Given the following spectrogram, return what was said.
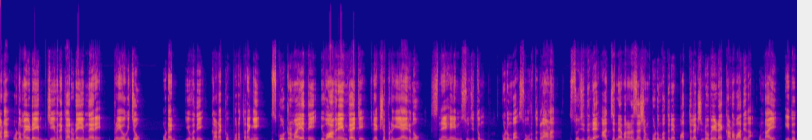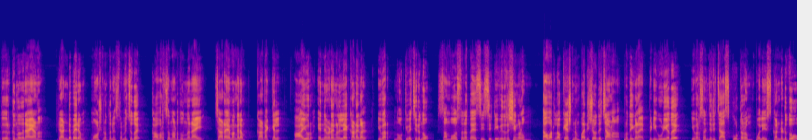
കട ഉടമയുടെയും ജീവനക്കാരുടെയും നേരെ പ്രയോഗിച്ചു. ഉടൻ യുവതി കടക്ക് പുറത്തിറങ്ങി. സ്കൂട്ടറുമായി എത്തി യുവാവിനെയും കയറ്റി രക്ഷപ്പെടുകയായിരുന്നു. സ്നേഹയും സുജിത്തും കുടുംബ സുഹൃത്തുക്കളാണ്. സുജിത്തിന്റെ അച്ഛന്റെ മരണശേഷം കുടുംബത്തിന് പത്ത് ലക്ഷം രൂപയുടെ കടബാധ്യത ഉണ്ടായി. ഇത് തീർക്കുന്നതിനായാണ് രണ്ടുപേരും മോഷണത്തിന് ശ്രമിച്ചത് കവർച്ച നടത്തുന്നതിനായി ചടയമംഗലം കടക്കൽ ആയൂർ എന്നിവിടങ്ങളിലെ കടകൾ ഇവർ നോക്കിവച്ചിരുന്നു. സംഭവസ്ഥലത്തെ സി സി ടി വി ദൃശ്യങ്ങളും ടവർ ലൊക്കേഷനും പരിശോധിച്ചാണ് പ്രതികളെ പിടികൂടിയത്. ഇവർ സഞ്ചരിച്ച സ്കൂട്ടറും പോലീസ് കണ്ടെടുത്തു.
